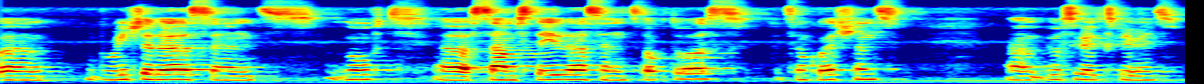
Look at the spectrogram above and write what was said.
um, reached at us and moved. Uh, some stayed us and talked to us, had some questions. Um, it was a great experience.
